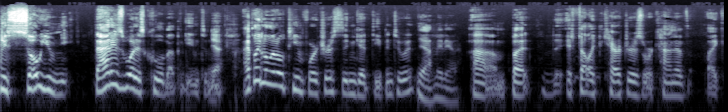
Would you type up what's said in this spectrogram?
is so unique. That is what is cool about the game to me. Yeah. I played a little Team Fortress, didn't get deep into it, Yeah, me neither. um, but th- it felt like the characters were kind of like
